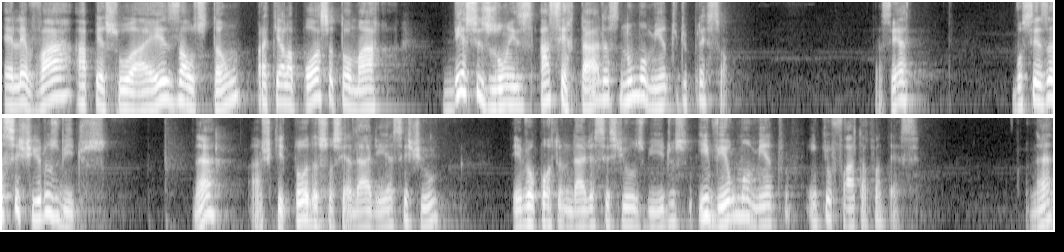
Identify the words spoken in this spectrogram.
é levar a pessoa à exaustão para que ela possa tomar decisões acertadas no momento de pressão. Tá certo? Vocês assistiram os vídeos, né? Acho que toda a sociedade assistiu, teve a oportunidade de assistir os vídeos e ver o momento em que o fato acontece, né?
